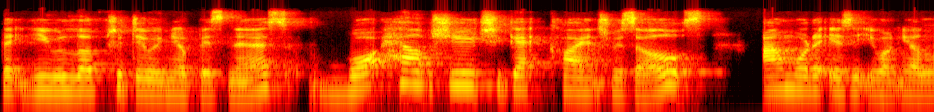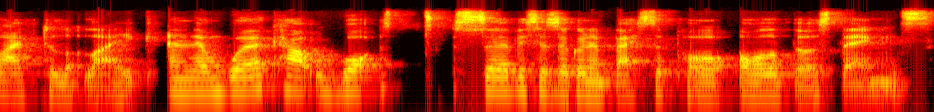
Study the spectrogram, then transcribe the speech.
that you love to do in your business, what helps you to get clients results, and what it is that you want your life to look like. And then work out what services are going to best support all of those things.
